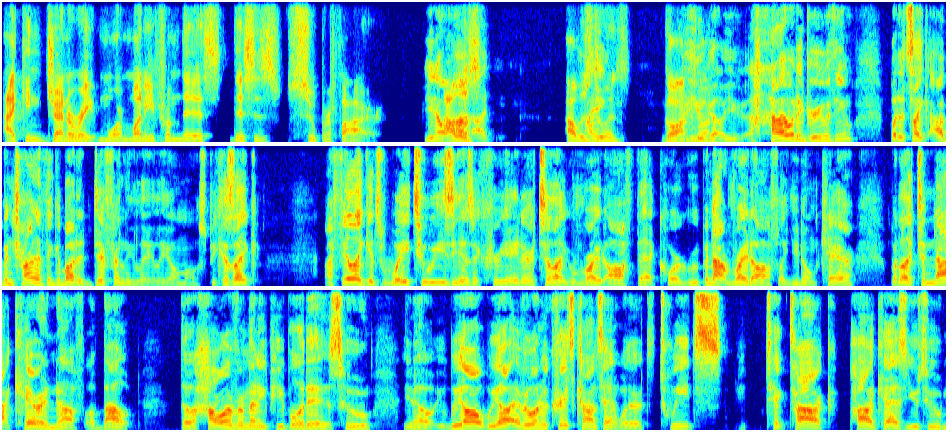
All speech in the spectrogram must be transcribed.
I can generate more money from this. This is super fire. you know I was- I, I was I- doing go on. you on. go you i would agree with you but it's like i've been trying to think about it differently lately almost because like i feel like it's way too easy as a creator to like write off that core group and not write off like you don't care but like to not care enough about the however many people it is who you know we all we all everyone who creates content whether it's tweets tiktok podcast youtube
